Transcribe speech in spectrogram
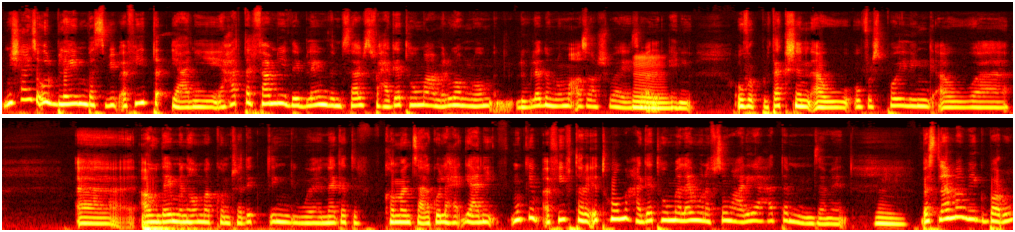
مش عايزه أقول blame بس بيبقى فيه يعني حتى ال family they blame themselves في حاجات هم عملوها من هم لاولادهم من هم أصغر شوية سواء. يعني over protection أو over spoiling أو آه، آه، أو دايما هم contradicting و negative comments على كل حاجة. يعني ممكن يبقى في في طريقتهم حاجات هم لاموا نفسهم عليها حتى من زمان. بس لما بيكبروا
